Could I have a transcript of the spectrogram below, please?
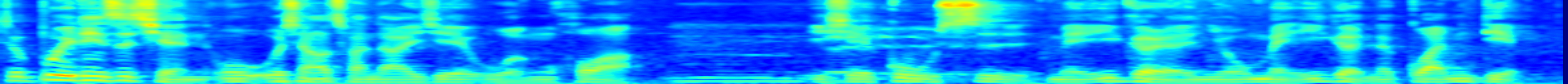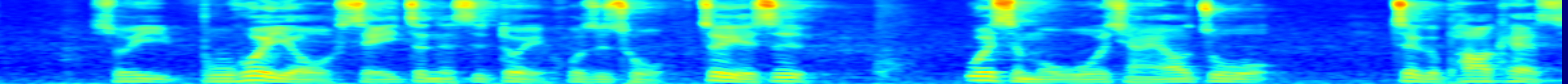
就不一定是钱。我我想要传达一些文化，嗯，一些故事。每一个人有每一个人的观点，所以不会有谁真的是对或是错。这也是为什么我想要做这个 podcast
